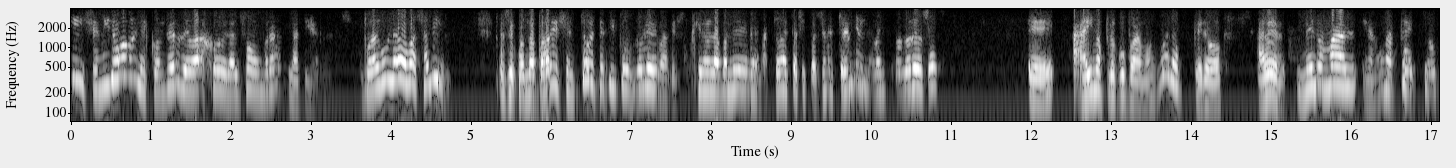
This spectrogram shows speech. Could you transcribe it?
Y se miró en esconder debajo de la alfombra la tierra. Por algún lado va a salir. Entonces, cuando aparecen todo este tipo de problemas que surgieron en la pandemia, todas estas situaciones tremendamente dolorosas, eh, ahí nos preocupamos. Bueno, pero, a ver, menos mal en algún aspecto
